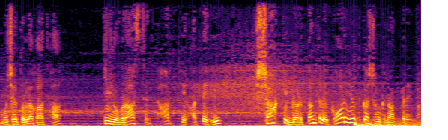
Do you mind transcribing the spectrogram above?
मुझे तो लगा था कि युवराज सिद्धार्थ के आते ही शाक के गणतंत्र एक और युद्ध का शंखनाद करेगा।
